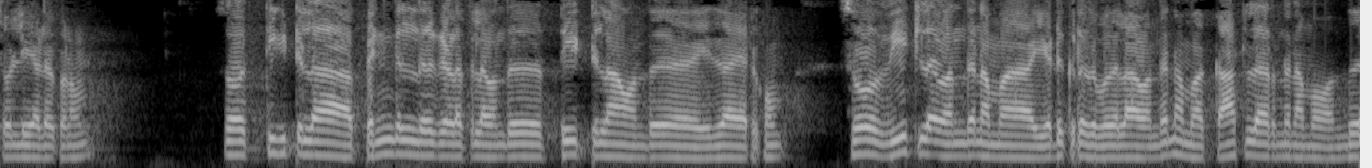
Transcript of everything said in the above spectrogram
சொல்லி எடுக்கணும். ஸோ தீட்டுலாம் பெண்கள் இருக்கிற இடத்துல வந்து தீட்டுலாம் வந்து இதாக இருக்கும். ஸோ வீட்டில் வந்து நம்ம எடுக்கிறது பதிலாக வந்து நம்ம காட்டில் இருந்து நம்ம வந்து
